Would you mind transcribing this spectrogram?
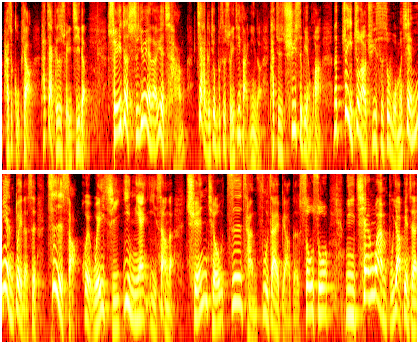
还是股票，它价格是随机的。随着时间越来越长，价格就不是随机反应的，它就是趋势变化。那最重要趋势是我们现在面对的是至少会维持一年以上的全球资产负债表的收缩。你千万不要变成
